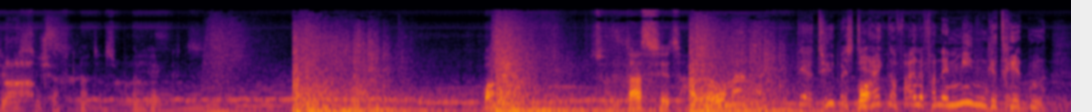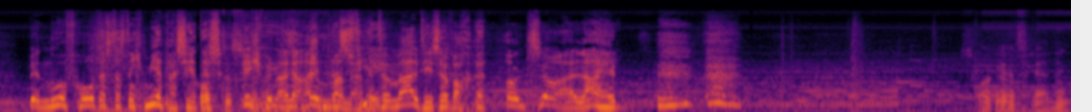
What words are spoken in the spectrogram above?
Die. Wissenschaftler des Projekts. Boah. Was war das jetzt? Oh Hallo? Mann, der Typ ist Boah. direkt auf eine von den Minen getreten. Bin nur froh, dass das nicht mir passiert ist. Gottes Ich bin eine Das vierte Mal diese Woche. Und so allein. Sorge für einen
